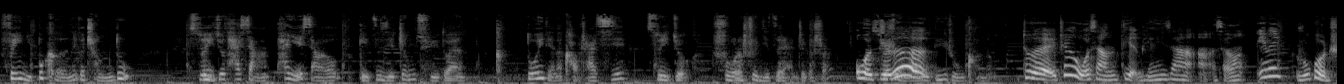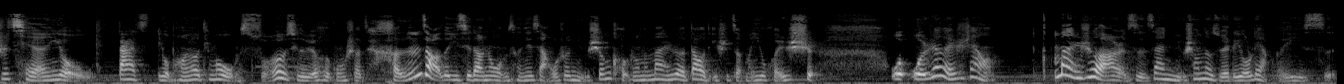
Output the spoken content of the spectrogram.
非你不可的那个程度。所以就他想，他也想要给自己争取一段多一点的考察期，所以就说了顺其自然这个事儿。我觉得第一种可能。对这个，我想点评一下啊，小杨，因为如果之前有大有朋友听过我们所有期的约会公社，在很早的一期当中，我们曾经讲过说女生口中的慢热到底是怎么一回事。我我认为是这样，慢热二字在女生的嘴里有两个意思，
